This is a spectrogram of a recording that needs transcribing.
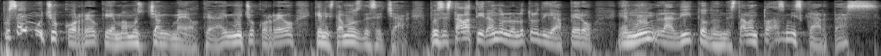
pues hay mucho correo que llamamos junk mail, que hay mucho correo que necesitamos desechar. Pues estaba tirándolo el otro día, pero en un ladito donde estaban todas mis cartas,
